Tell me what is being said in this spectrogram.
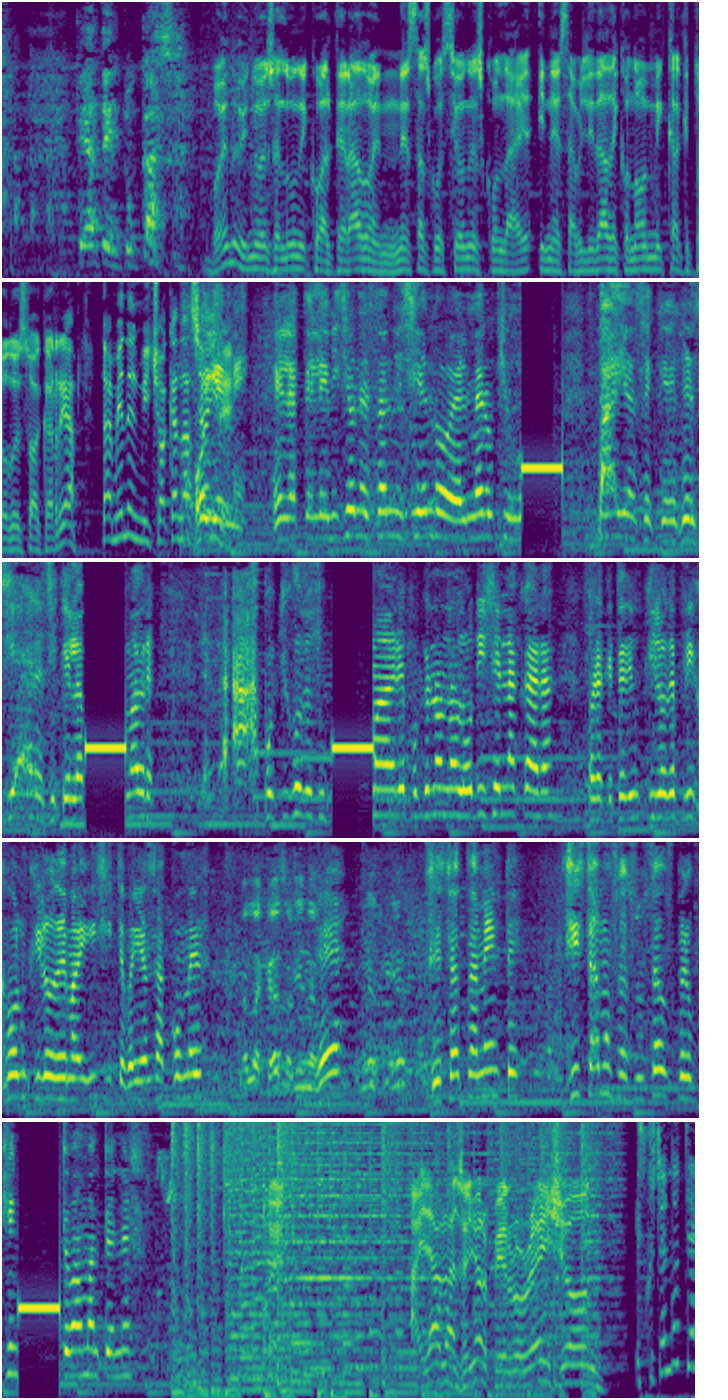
Quédate en tu casa. Bueno, y no es el único alterado en estas cuestiones con la inestabilidad económica que todo esto acarrea. También en Michoacán hace Óyeme, en la televisión están diciendo el mero chingón, váyanse que encierres y que la p madre. Ah, porque hijo de su p madre, ¿por qué no nos lo dice en la cara para que te dé un kilo de frijol, un kilo de maíz y te vayas a comer? A la casa, bien ¿Eh? Sí, exactamente. Sí estamos asustados, pero ¿quién te va a mantener? Ahí hablan, señor Perroration. Escuchándote.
